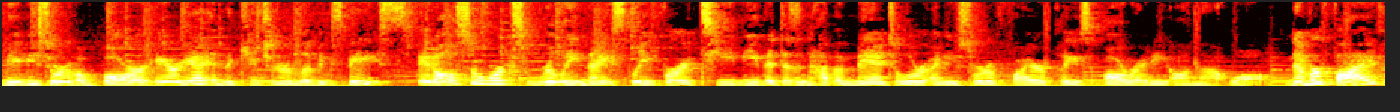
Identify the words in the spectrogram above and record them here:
maybe sort of a bar area in the kitchen or living space. It also works really nicely for a TV that doesn't have a mantel or any sort of fireplace already on that wall. Number five,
